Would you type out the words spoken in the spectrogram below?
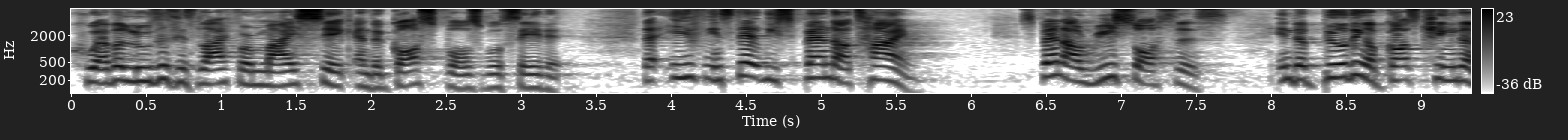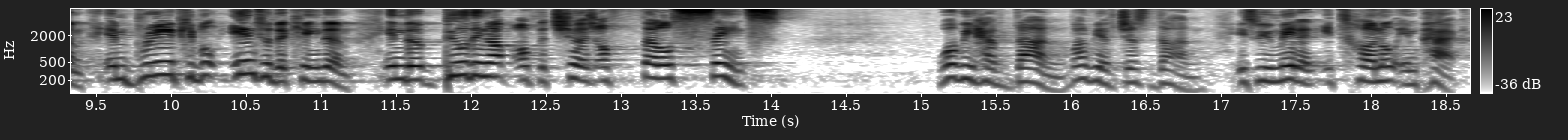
whoever loses his life for my sake and the gospel's will save it. That if instead we spend our time, spend our resources in the building of God's kingdom, in bringing people into the kingdom, in the building up of the church, of fellow saints, what we have done, what we have just done, is we made an eternal impact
